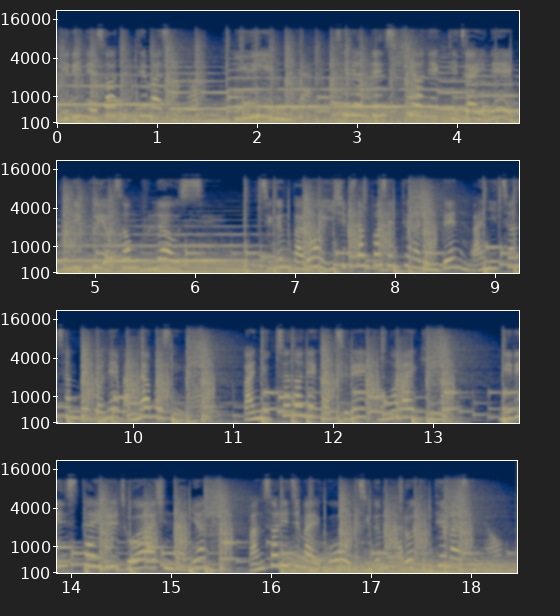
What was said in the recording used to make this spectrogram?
미린에서 득템하세요. 지금 바로 23% 할인된 12,300원에 만나보세요. 16,000원의 가치를 경험할 기회. 미린 스타일을 좋아하신다면 망설이지 말고 지금 바로 득템하세요.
